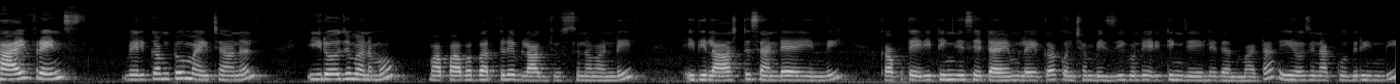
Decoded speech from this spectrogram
Hi friends welcome to my channel. ఈరోజు మనము మా పాప బర్త్డే బ్లాగ్ చూస్తున్నామండి. ఇది లాస్ట్ సండే అయింది. కాకపోతే ఎడిటింగ్ చేసే టైం లేక కొంచెం బిజీగా ఉండి ఎడిటింగ్ చేయలేదన్నమాట. ఈరోజు నాకు కుదిరింది.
